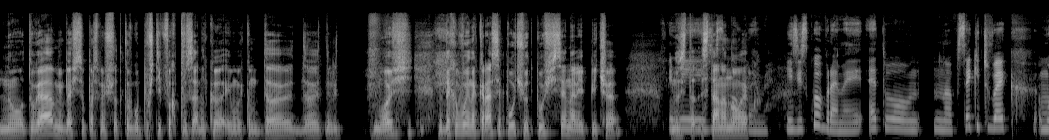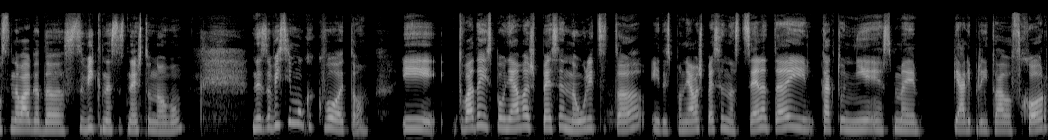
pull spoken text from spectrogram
но тогава ми беше супер смешно, защото го пощипвах по задника и му викам да, да, нали, можеш. Надъхаво и накрая се получи, отпуши се, нали, пича. Но Еми, стана много яко. Изисква време. Ето, на всеки човек му се налага да свикне с нещо ново. Независимо какво е то. И това да изпълняваш песен на улицата и да изпълняваш песен на сцената и както ние сме пяли преди това в хор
